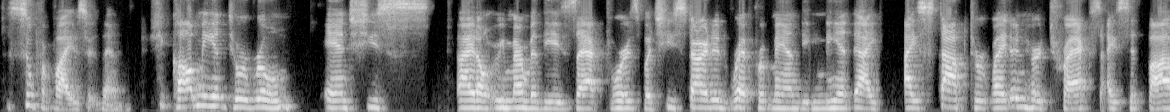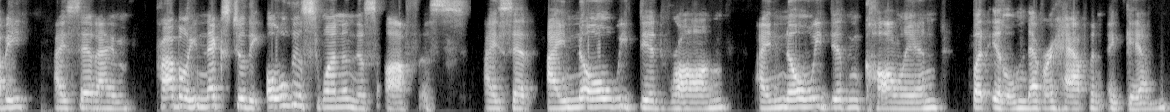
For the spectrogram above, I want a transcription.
supervisor then. She called me into a room and she's, I don't remember the exact words, but she started reprimanding me. And I, I stopped her right in her tracks. I said, Bobby, I said, I'm probably next to the oldest one in this office. I said, I know we did wrong. I know we didn't call in but it'll never happen again.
